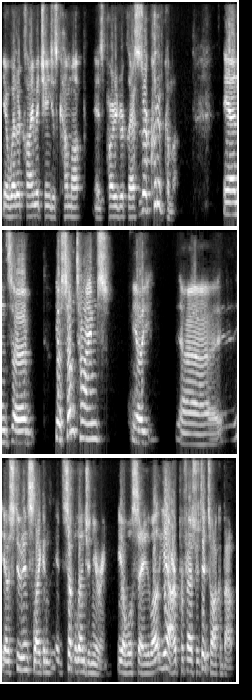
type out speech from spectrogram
you know, whether climate change has come up as part of your classes or could have come up. And, uh, you know, sometimes, you know, uh, you know, students like in, in civil engineering, you know, we'll say, well, yeah, our professors did talk about,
